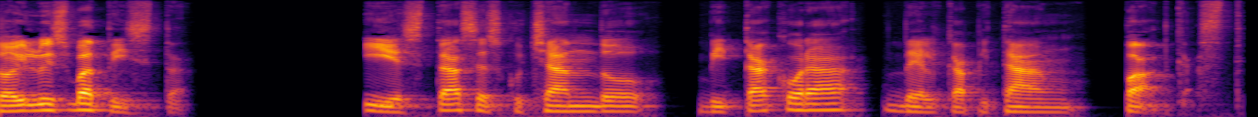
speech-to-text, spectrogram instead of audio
Soy Luis Batista y estás escuchando Bitácora del Capitán Podcast.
